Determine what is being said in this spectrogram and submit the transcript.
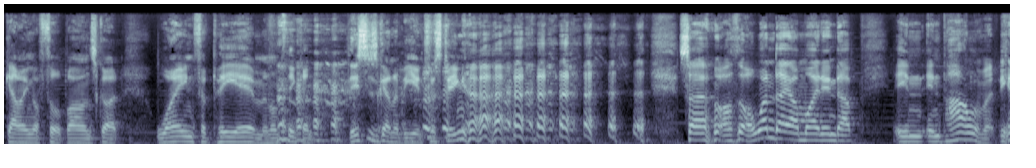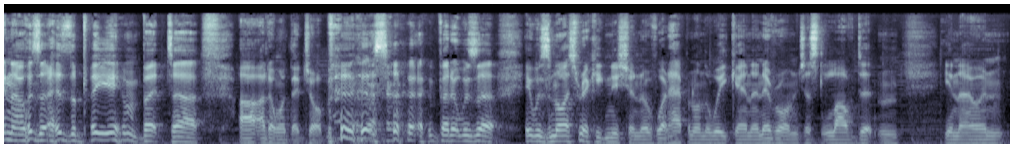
going off Phillip Island. Scott Wayne for PM, and I'm thinking this is going to be interesting. so I thought one day I might end up in, in Parliament, you know, as, a, as the PM. But uh, uh, I don't want that job. so, but it was a it was a nice recognition of what happened on the weekend, and everyone just loved it, and you know, and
